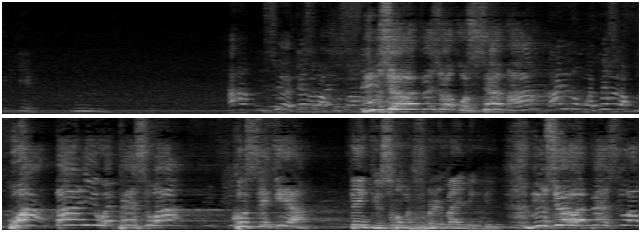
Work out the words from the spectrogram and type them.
Sikia. Msiwe wepesi wa kusema, wepesi wa bali wepesi wa kusikia. Thank you so much for reminding me. Msiwe wepesi wa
